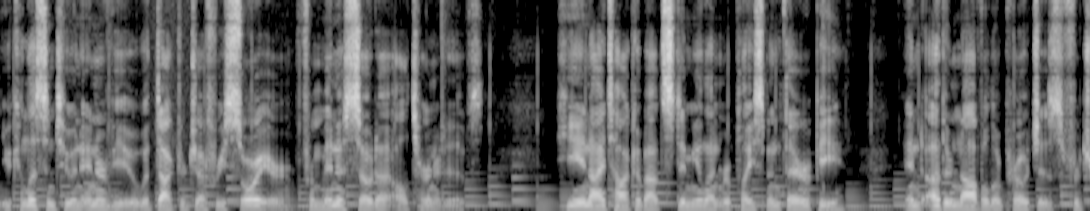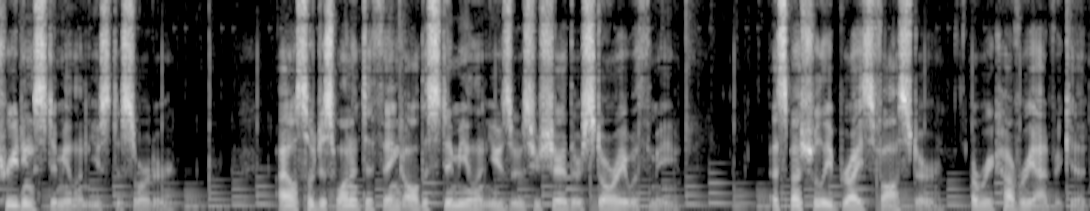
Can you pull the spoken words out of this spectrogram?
you can listen to an interview with Dr. Jeffrey Sawyer from Minnesota Alternatives. He and I talk about stimulant replacement therapy and other novel approaches for treating stimulant use disorder. I also just wanted to thank all the stimulant users who shared their story with me, especially Bryce Foster, a recovery advocate,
